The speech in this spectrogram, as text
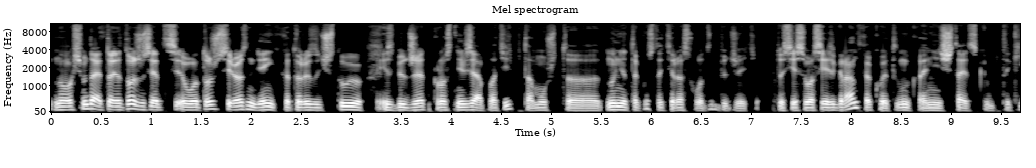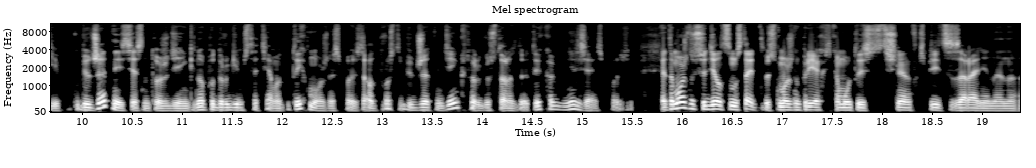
Но, в общем, да, это, это тоже, это, вот, тоже серьезные деньги, которые зачастую из бюджета просто нельзя оплатить, потому что, ну, нет такой статьи расходов в бюджете. То есть, если у вас есть грант какой-то, ну, они считаются как бы такие бюджетные, естественно, тоже деньги, но по другим статьям. Вот их можно использовать. А вот просто бюджетный день, который государство дает, их как бы нельзя использовать. Это можно все делать самостоятельно. То есть, можно приехать кому-то из членов экспедиции заранее, наверное,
